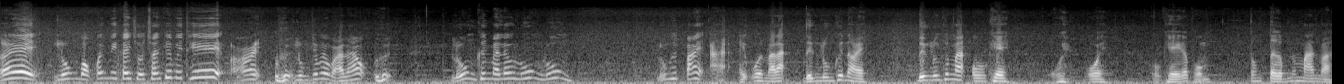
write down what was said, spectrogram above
เอ้ยลุงบอกไม่มีใครฉุดฉันขึ้นไปที่เอ้ยลุงจะไม่ไหวแล้วลุงขึ้นมาแล้วลุงลุงลุงขึ้นไปอะไอ้อ้วนมาละดึงลุงขึ้นหน่อย ดึงลุงขึ้นมาโอเคโอ้ยโอ้ยโอเคครับผมต้องเติมน้ำมันว่ะ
